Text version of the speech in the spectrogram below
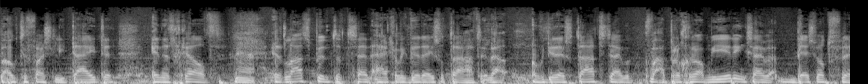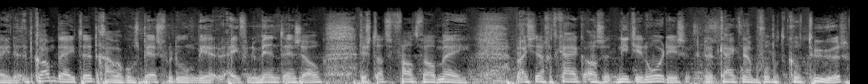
maar ook de faciliteiten en het geld. Ja. En het laatste punt, dat zijn eigenlijk de resultaten. Nou, over die resultaten zijn we qua programmering zijn we best wel tevreden. Het kan beter, daar gaan we ook ons best voor doen, weer evenementen en zo. Dus dat valt wel mee. Maar als je dan gaat kijken, als het niet in orde is, kijk naar bijvoorbeeld cultuur.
